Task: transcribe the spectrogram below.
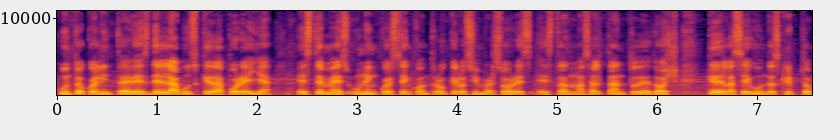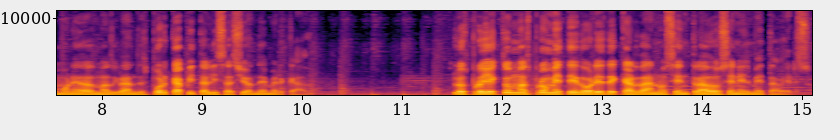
Junto con el interés de la búsqueda por ella, este mes una encuesta encontró que los inversores están más al tanto de Doge que de las segundas criptomonedas más grandes por capitalización de mercado. Los proyectos más prometedores de Cardano centrados en el metaverso.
